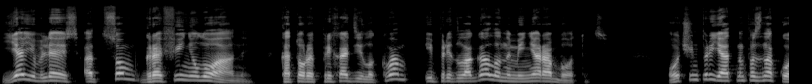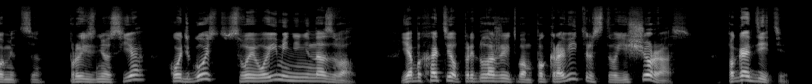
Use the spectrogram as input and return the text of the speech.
Я являюсь отцом графини Луаны, которая приходила к вам и предлагала на меня работать. Очень приятно познакомиться, произнес я, хоть гость своего имени не назвал. Я бы хотел предложить вам покровительство еще раз. Погодите,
